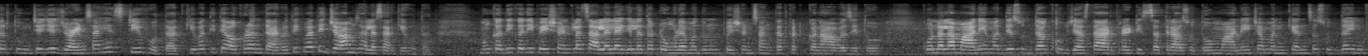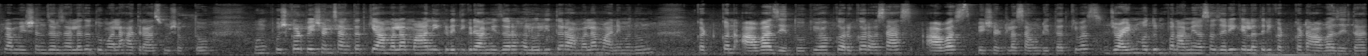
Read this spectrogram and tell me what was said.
तर तुमचे जे जॉईंट्स आहे स्टीफ होतात किंवा तिथे अखडण तयार होते किंवा ते जाम झाल्यासारखे होतात. मग कधी कधी पेशंटला चालायला गेलं तर टोंगड्यामधून पेशंट सांगतात कटकना आवाज येतो. कोणाला मानेमध्ये सुद्धा खूप जास्त आर्थरायटिसचा त्रास होतो. मानेच्या मणक्यांचं सुद्धा इन्फ्लामेशन जर झालं तर तुम्हाला हा त्रास होऊ शकतो. मग पुष्कळ पेशंट सांगतात की आम्हाला मान इकडे तिकडे आम्ही जर हलवली तर आम्हाला मानेमधून कटकन आवाज येतो किंवा करकर असा आवाज पेशंटला साऊंड येतात किंवा जॉईंटमधून पण आम्ही असं जरी केलं तरी कटकट आवाज येतात.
